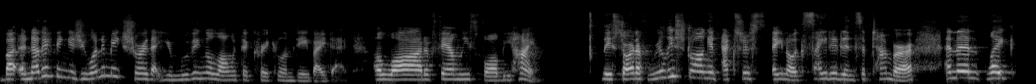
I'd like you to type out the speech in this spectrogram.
But another thing is you want to make sure that you're moving along with the curriculum day by day. A lot of families fall behind. they start off really strong and extra, you know, excited in September. And then like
